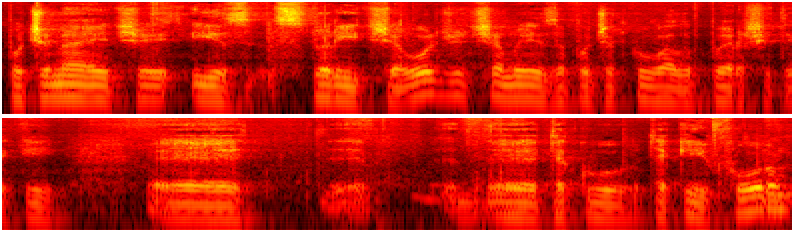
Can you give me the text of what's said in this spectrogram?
починаючи із сторіччя Оджича, ми започаткували перший такий. Е, таку, такий форум.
